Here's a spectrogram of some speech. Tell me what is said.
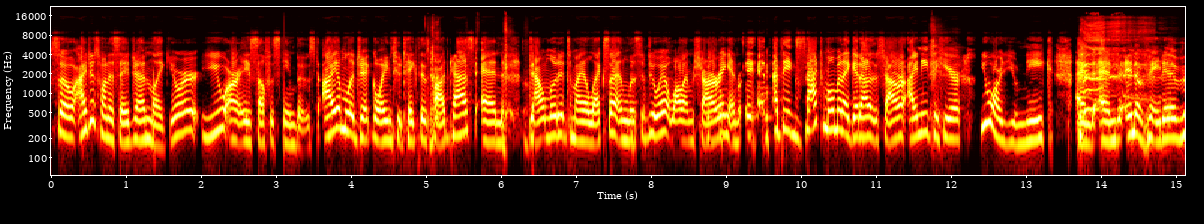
So I just want to say, Jen, like you're you are a self-esteem boost. I am legit going to take this podcast and download it to my Alexa and listen to it while I'm showering. And, at the exact moment I get out of the shower, I need to hear you are unique and and innovative.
